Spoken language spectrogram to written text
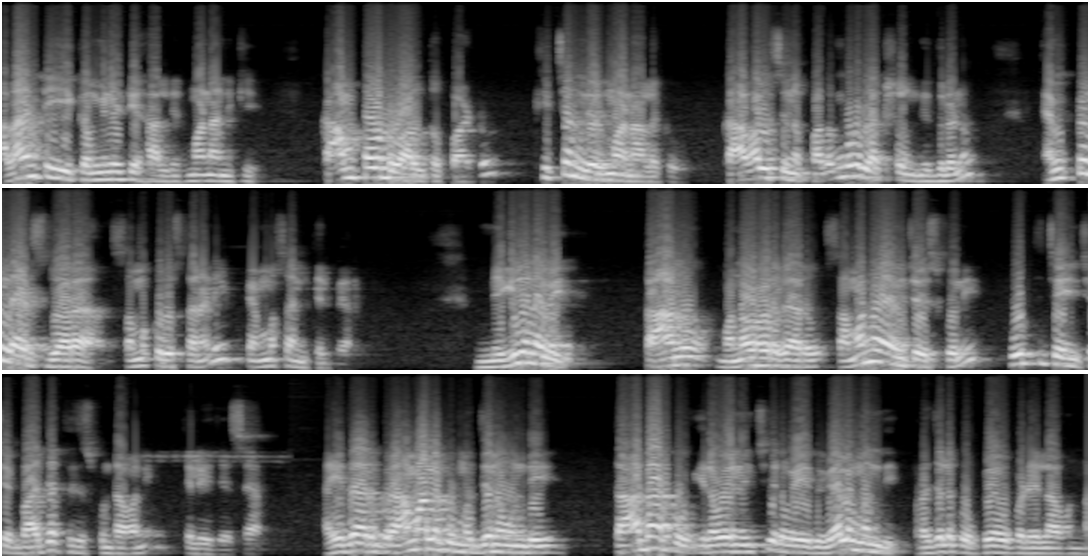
అలాంటి ఈ కమ్యూనిటీ హాల్ నిర్మాణానికి కాంపౌండ్ వాల్తో పాటు కిచెన్ నిర్మాణాలకు కావాల్సిన పదమూడు లక్షల నిధులను ఎంపీ ల్యాడ్స్ ద్వారా సమకూరుస్తానని పెమ్మసాని తెలిపారు. మిగిలినవి తాను మనోహర్ గారు సమన్వయం చేసుకుని పూర్తి చేయించే బాధ్యత తీసుకుంటామని తెలియజేశారు. ఐదారు గ్రామాలకు మధ్యన ఉండి దాదాపు ఇరవై నుంచి ఇరవై ఐదు వేల మంది ప్రజలకు ఉపయోగపడేలా ఉన్న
